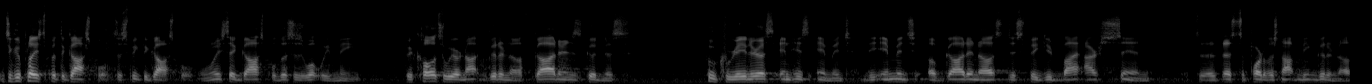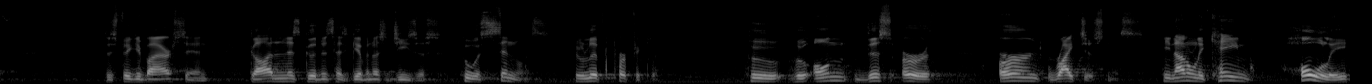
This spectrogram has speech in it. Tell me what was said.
It's a good place to put the gospel, to speak the gospel. When we say gospel, this is what we mean. Because we are not good enough, God in His goodness, who created us in His image, the image of God in us, disfigured by our sin. A, that's the part of us not being good enough. Disfigured by our sin. God in His goodness has given us Jesus, who was sinless, who lived perfectly, who, who on this earth earned righteousness. He not only came holy,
